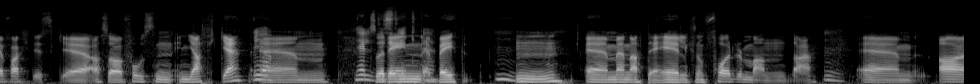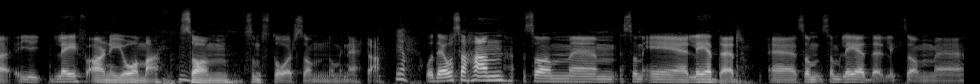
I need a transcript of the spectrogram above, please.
er faktisk eh, altså Fosen Njarke. Ja. Hele så distriktet. Mm. mm, eh, Men at det er liksom formannen, da. Mm. Eh, Leif Arne Ljåma som, som står som nominert, da. Ja. Og det er også han som, eh, som er leder. Eh, som, som leder, liksom eh,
